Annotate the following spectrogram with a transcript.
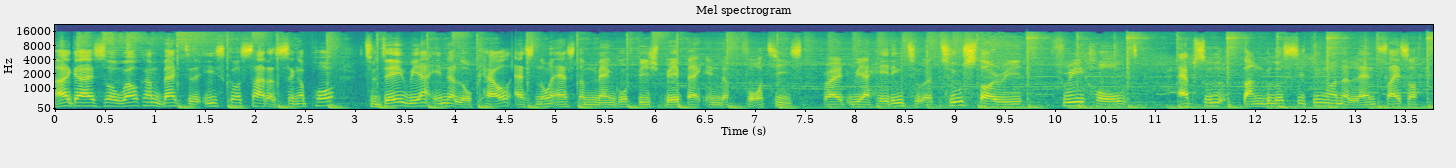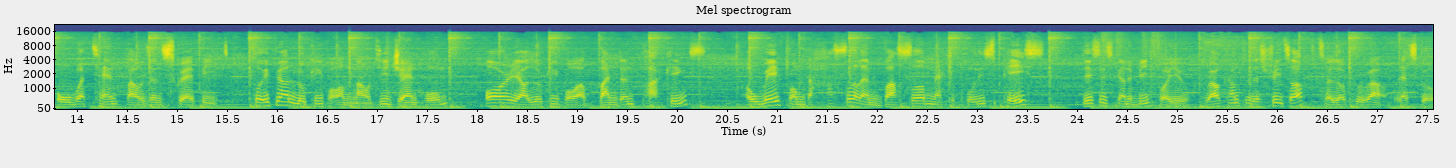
Hi guys, so welcome back to the east coast side of Singapore. Today we are in the locale as known as the Mango Fish Bay back in the 40s. Right, we are heading to a two-story, freehold, absolute bungalow sitting on a land size of over 10,000 square feet. So if you are looking for a multi-gen home or you are looking for abundant parkings, away from the hustle and bustle metropolis pace, this is gonna be for you. Welcome to the streets of Telok Kurau. Let's go.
